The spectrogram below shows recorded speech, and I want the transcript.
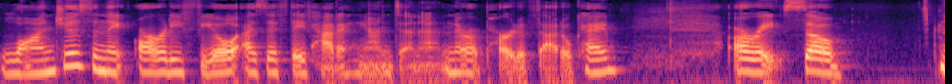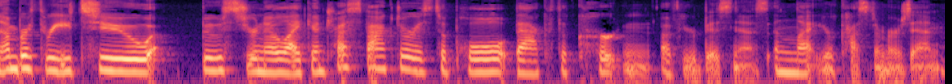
launches, then they already feel as if if they've had a hand in it and they're a part of that, okay? All right, so number three to boost your know, like, and trust factor is to pull back the curtain of your business and let your customers in.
